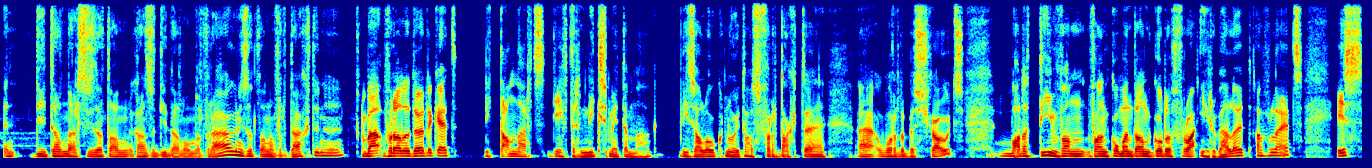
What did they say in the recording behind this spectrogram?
En die tandarts, is dat dan, gaan ze die dan ondervragen? Is dat dan een verdachte? hè? Maar voor alle duidelijkheid, die tandarts die heeft er niks mee te maken. Die zal ook nooit als verdachte eh, worden beschouwd. Wat het team van, van commandant Godefroy hier wel uit afleidt, is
